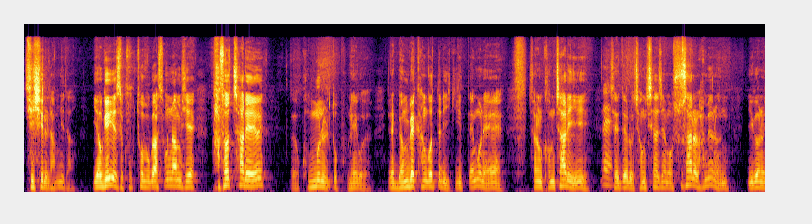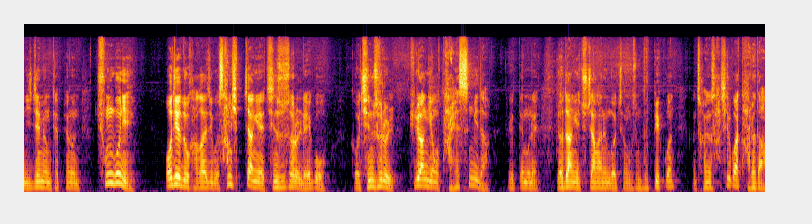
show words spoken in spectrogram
지시를 합니다. 여기에 의해서 국토부가 성남시에 다섯 차례의 그 공문을 또 보내고요. 이런 명백한 것들이 있기 때문에 저는 검찰이 네. 제대로 정치하자면 수사를 하면은 이거는 이재명 대표는 충분히 어제도 가가지고 30장의 진술서를 내고 그 진술을 필요한 경우 다 했습니다. 그렇기 때문에 여당이 주장하는 것처럼 무슨 묵비권 전혀 사실과 다르다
